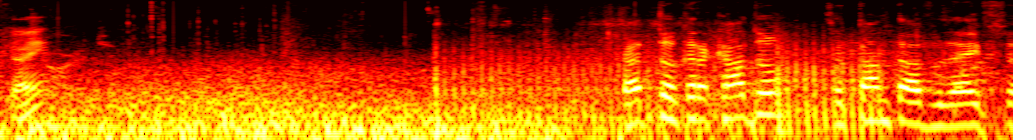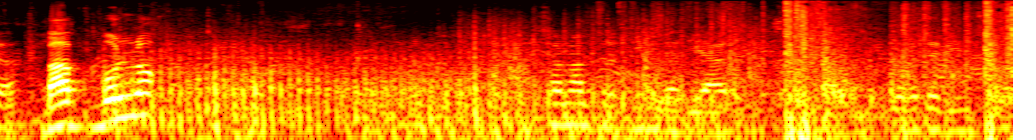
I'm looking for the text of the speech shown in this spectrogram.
Ok. Catto craccato, 70 life. Va, bollo. C'è un altro team da dietro. Dovete vincere.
